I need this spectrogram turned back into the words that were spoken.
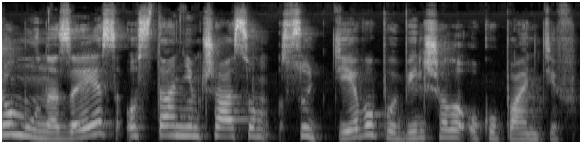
Чому на ЗС останнім часом суттєво побільшало окупантів?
